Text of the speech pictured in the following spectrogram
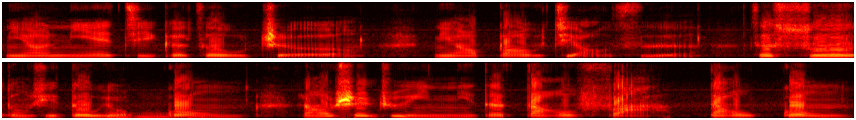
你要捏几个皱褶，你要包饺子，这所有东西都有功，然后甚至于你的刀法、刀工，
